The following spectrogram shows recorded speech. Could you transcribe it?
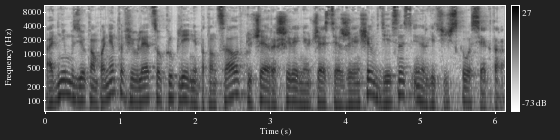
Одним из ее компонентов является укрепление потенциала, включая расширение участия женщин в деятельности энергетического сектора.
